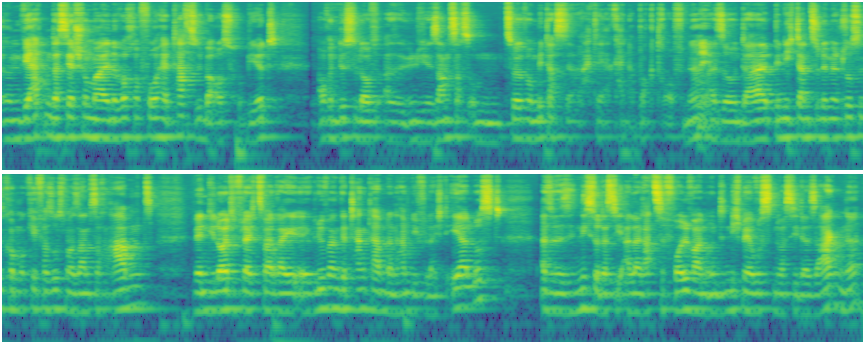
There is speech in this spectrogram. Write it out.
Ähm, wir hatten das ja schon mal eine Woche vorher tagsüber ausprobiert. Auch in Düsseldorf, also irgendwie samstags um 12 Uhr mittags, da hatte ja keiner Bock drauf. Ne? Nee. Also da bin ich dann zu dem Entschluss gekommen, okay, versuch's mal Samstagabend. Wenn die Leute vielleicht zwei, drei äh, Glühwein getankt haben, dann haben die vielleicht eher Lust. Also es ist nicht so, dass die alle ratzevoll waren und nicht mehr wussten, was sie da sagen, ne?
